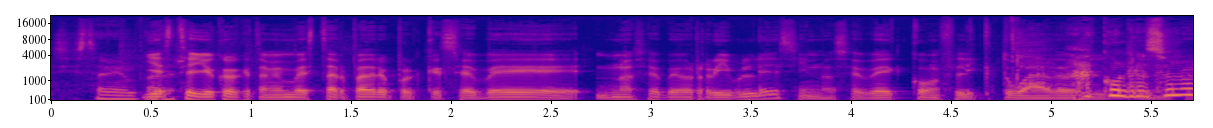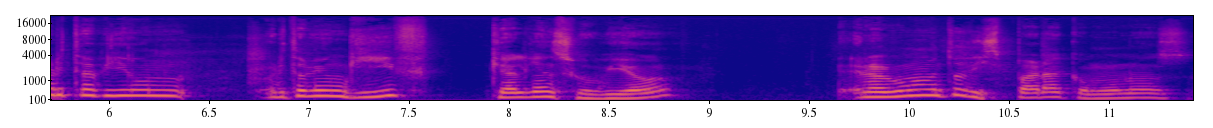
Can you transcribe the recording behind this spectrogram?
Sí, está bien Y padre. este yo creo que también va a estar padre porque se ve, no se ve horrible, sino se ve conflictuado. Ah, el- con razón, ahorita vi un. Ahorita vi un GIF que alguien subió. En algún momento dispara como unos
